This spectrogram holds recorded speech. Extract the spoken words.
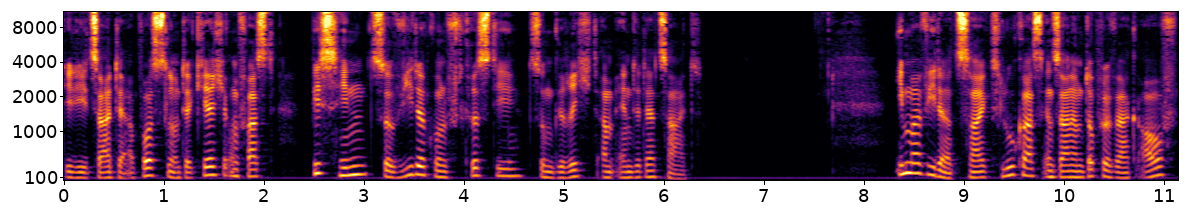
die die Zeit der Apostel und der Kirche umfasst, bis hin zur Wiederkunft Christi zum Gericht am Ende der Zeit. Immer wieder zeigt Lukas in seinem Doppelwerk auf,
